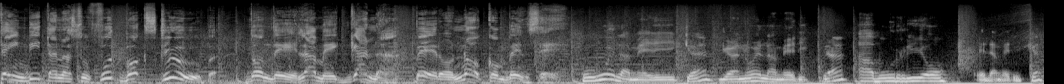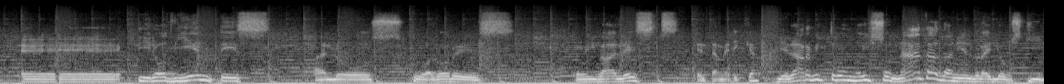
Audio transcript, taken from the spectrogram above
te invitan a su Footbox Club, donde el AME gana, pero no convence. Jugó el América, ganó el América, aburrió el América, eh, tiró dientes a los jugadores rivales el América y el árbitro no hizo nada, Daniel Brailovsky.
